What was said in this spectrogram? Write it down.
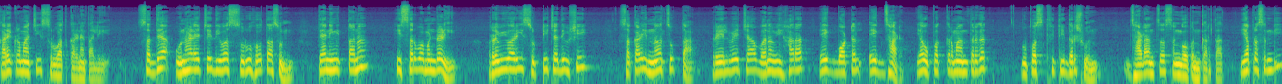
कार्यक्रमाची सुरुवात करण्यात आली. सध्या उन्हाळ्याचे दिवस सुरू होत असून त्यानिमित्तानं ही सर्व मंडळी रविवारी सुट्टीच्या दिवशी सकाळी न चुकता रेल्वेच्या वनविहारात एक बॉटल एक झाड या उपक्रमांतर्गत उपस्थिती दर्शवून झाडांचं संगोपन करतात. या प्रसंगी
